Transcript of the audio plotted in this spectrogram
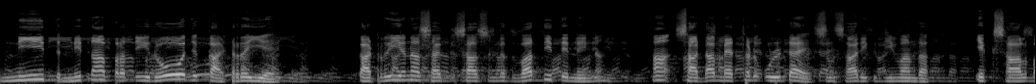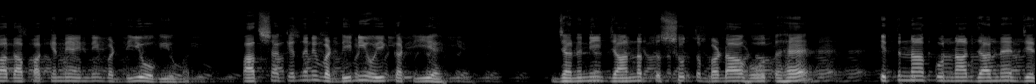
ਨੀਤ ਨਿਤਾ ਪ੍ਰਤੀ ਰੋਜ਼ ਘਟ ਰਹੀ ਹੈ। ਘਟ ਰਹੀ ਹੈ ਨਾ ਸਾਧ ਸੰਗਤ ਵਾਧੀ ਤੇ ਨਹੀਂ ਨਾ। ਹਾਂ, ਸਾਡਾ ਮੈਥਡ ਉਲਟਾ ਹੈ ਸੰਸਾਰਿਕ ਜੀਵਾਂ ਦਾ। ਇੱਕ ਸਾਲ ਬਾਅਦ ਆਪਾਂ ਕਹਿੰਦੇ ਆ ਇੰਨੀ ਵੱਡੀ ਹੋ ਗਈ ਉਮਰ। ਪਾਤਸ਼ਾਹ ਕਹਿੰਦੇ ਨੇ, ਵੱਡੀ ਨਹੀਂ ਹੋਈ, ਘਟੀ ਹੈ। ਜਨਨੀ ਜਾਨਤ ਸੁਤ ਬੜਾ ਹੋਤ ਹੈ ਇਤਨਾ ਕੋ ਨਾ ਜਾਣੈ ਜੇ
